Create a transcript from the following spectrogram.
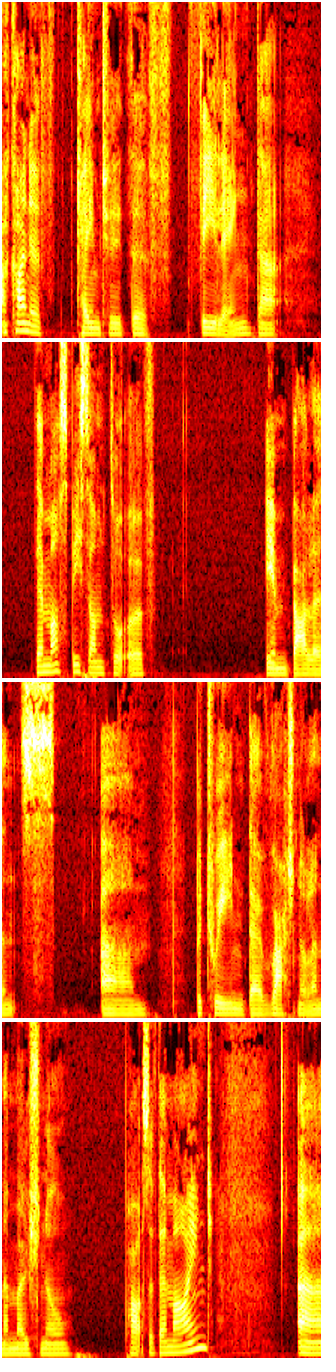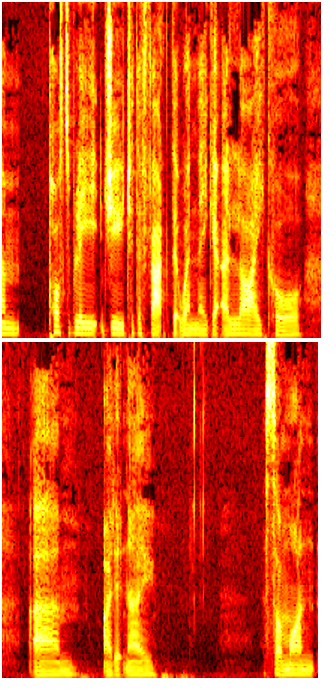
I kind of came to the f- feeling that there must be some sort of imbalance um, between their rational and emotional parts of their mind. Um, possibly due to the fact that when they get a like or um, I don't know, someone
